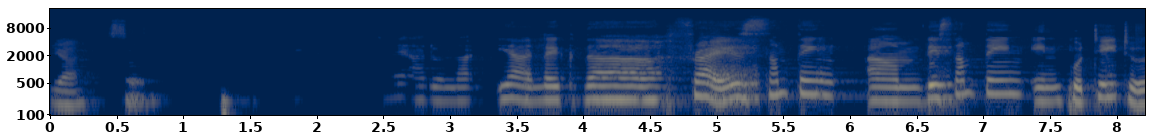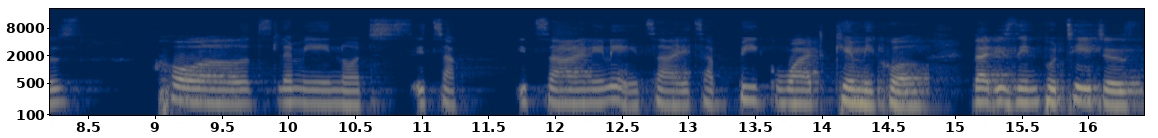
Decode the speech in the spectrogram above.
Yeah, so. I add on that? Yeah, like the fries, something, um, there's something in potatoes called, let me not, it's a, it's a, it's a, it's a big word chemical that is in potatoes.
